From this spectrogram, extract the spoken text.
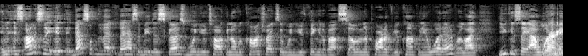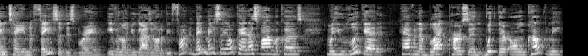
And it's honestly it, it- that's something that, that has to be discussed when you're talking over contracts or when you're thinking about selling a part of your company or whatever. Like you can say, I want Right. to maintain the face of this brand, even though you guys are going to be front. They may say, okay, that's fine because when you look at it, having a black person with their own company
